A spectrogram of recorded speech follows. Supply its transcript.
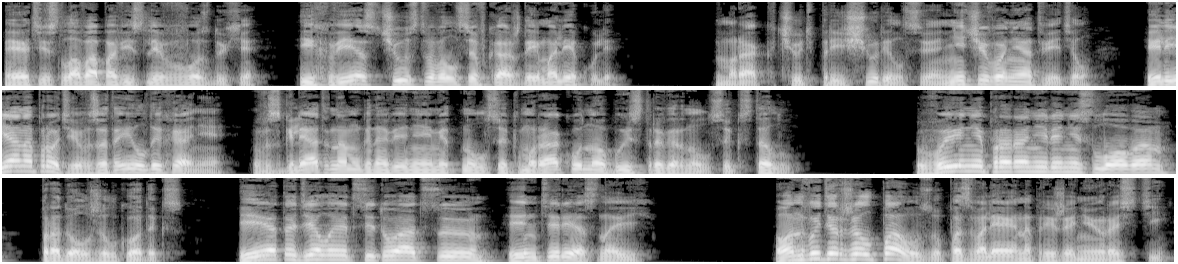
Эти слова повисли в воздухе. Их вес чувствовался в каждой молекуле. Мрак чуть прищурился, ничего не ответил. Илья, напротив, затаил дыхание. Взгляд на мгновение метнулся к мраку, но быстро вернулся к столу. «Вы не проронили ни слова», — продолжил кодекс. «И это делает ситуацию интересной». Он выдержал паузу, позволяя напряжению расти.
